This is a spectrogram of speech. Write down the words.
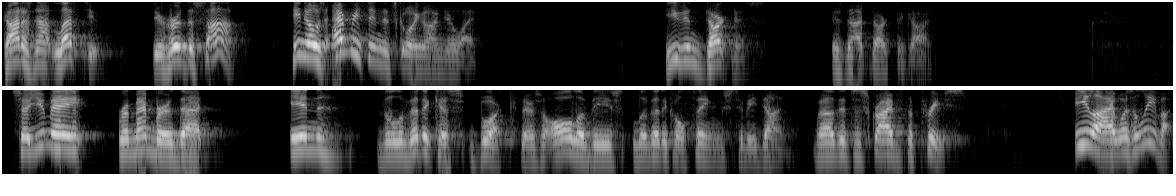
God has not left you. You heard the psalm. He knows everything that's going on in your life. Even darkness is not dark to God. So you may remember that in the Leviticus book, there's all of these Levitical things to be done. Well, it describes the priests. Eli was a Levite.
